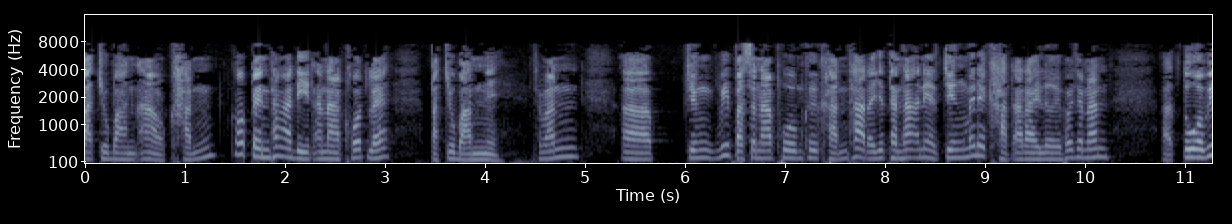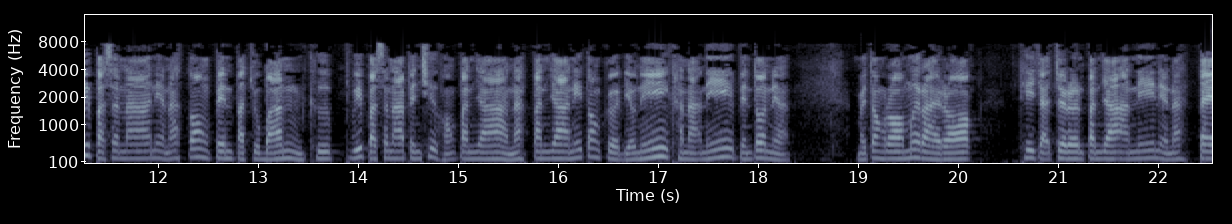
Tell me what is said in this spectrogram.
ปัจจุบันอ้าวขันก็เป็นทั้งอดีตอนาคตและปัจจุบันนี่ฉะนั้นจึงวิปัสนาภูมิคือขันธาตุอายตนะเนี่ยจึงไม่ได้ขัดอะไรเลย เพราะฉะนั้นตัววิปัสนาเนี่ยนะต้องเป็นปัจจุบันคือวิปัสนาเป็นชื่อของปัญญานะปัญญานี้ต้องเกิดเดี๋ยวนี้ขณะนี้เป็นต้นเนี่ยไม่ต้องรอเมื่อไรหรอก ที่จะเจริญปัญญาอันนี้เนี่ยนะแต่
